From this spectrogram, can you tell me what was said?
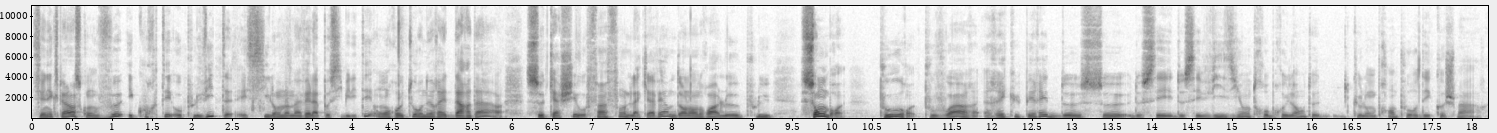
C'est une expérience qu'on veut écourter au plus vite, et si l'on en avait la possibilité, on retournerait dardard se cacher au fin fond de la caverne, dans l'endroit le plus sombre, pour pouvoir récupérer de, ce, de, ces, de ces visions trop brûlantes que l'on prend pour des cauchemars.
